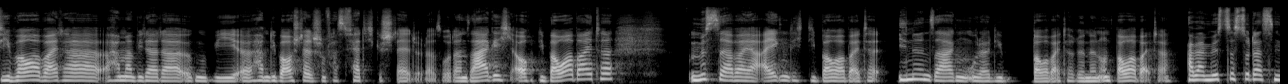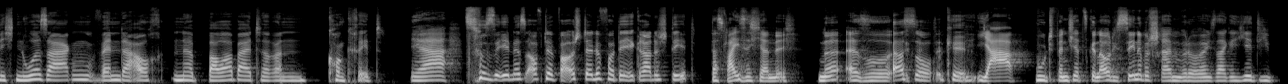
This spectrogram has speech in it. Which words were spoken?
die Bauarbeiter haben mal wieder da irgendwie, äh, haben die Baustelle schon fast fertiggestellt oder so, dann sage ich auch die Bauarbeiter, müsste aber ja eigentlich die BauarbeiterInnen sagen oder die Bauarbeiterinnen und Bauarbeiter. Aber müsstest du das nicht nur sagen, wenn da auch eine Bauarbeiterin konkret ja. zu sehen ist auf der Baustelle, vor der ihr gerade steht? Das weiß ich ja nicht. Ne? Also, Ach so, okay. Ja, gut, wenn ich jetzt genau die Szene beschreiben würde, wenn ich sage, hier, die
